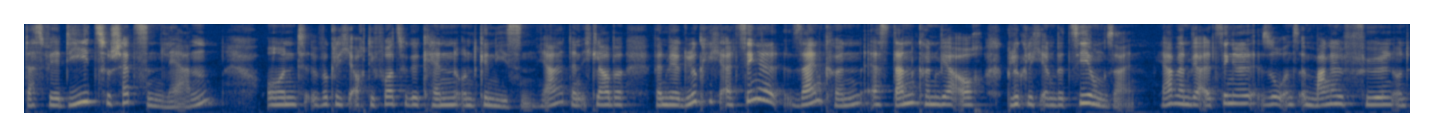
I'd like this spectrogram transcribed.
dass wir die zu schätzen lernen und wirklich auch die Vorzüge kennen und genießen. Ja, denn ich glaube, wenn wir glücklich als Single sein können, erst dann können wir auch glücklich in Beziehung sein. Ja, wenn wir als Single so uns im Mangel fühlen und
